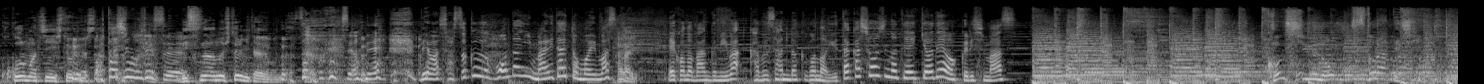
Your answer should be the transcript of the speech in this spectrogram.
心待ちにしておりました。私もです。リスナーの一人みたいなもんです。そうですよね。では早速本題に参りたいと思います、はい、えこの番組は株三六五の豊商事の提供でお送りします今週のストラテジー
